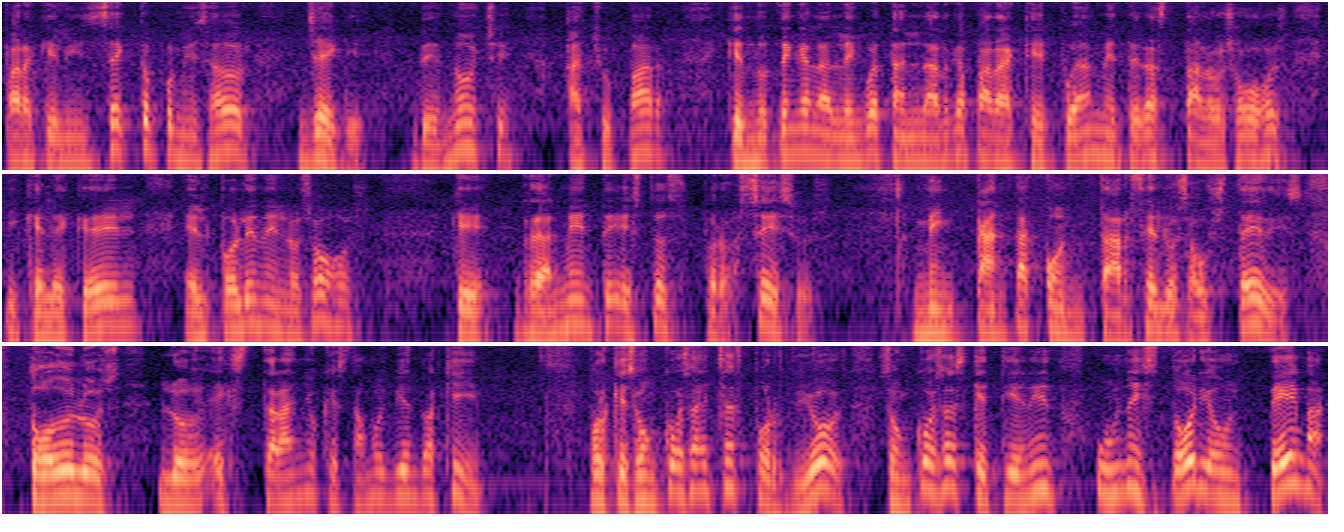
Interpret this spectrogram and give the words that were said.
para que el insecto polinizador llegue de noche a chupar, que no tengan la lengua tan larga para que puedan meter hasta los ojos y que le quede el, polen en los ojos, que realmente estos procesos me encanta contárselos a ustedes, todos los lo extraño que estamos viendo aquí porque son cosas hechas por Dios, son cosas que tienen una historia, un tema,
